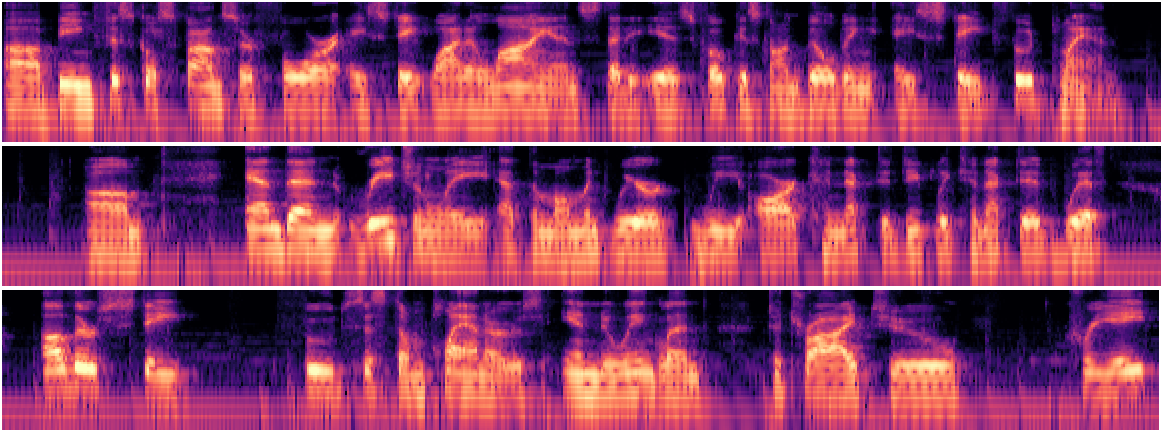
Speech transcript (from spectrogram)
uh, being fiscal sponsor for a statewide alliance that is focused on building a state food plan. Um, and then regionally, at the moment, we're we are connected, deeply connected with other state food system planners in New England to try to create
